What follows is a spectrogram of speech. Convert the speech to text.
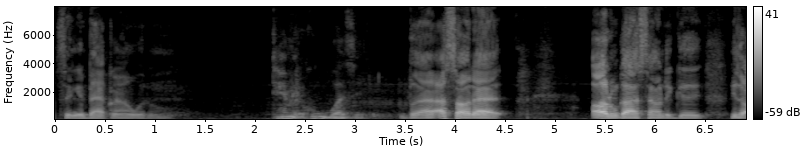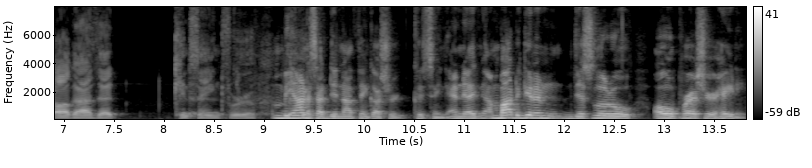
singing background with him. Damn it. Who was it? But I, I saw that. All them guys sounded good. These are all guys that can sing for real. I'm be honest. I did not think Usher could sing, and I'm about to get him this little old pressure hating.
